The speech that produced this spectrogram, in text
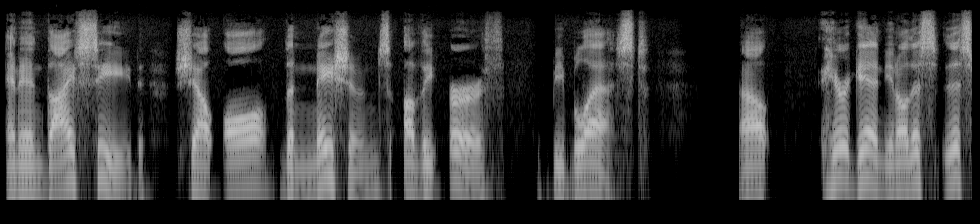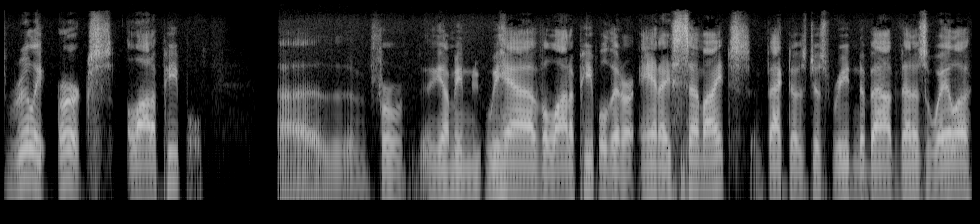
and in thy seed shall all the nations of the earth be blessed. Now, here again, you know, this this really irks a lot of people. Uh, for I mean, we have a lot of people that are anti-Semites. In fact, I was just reading about Venezuela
